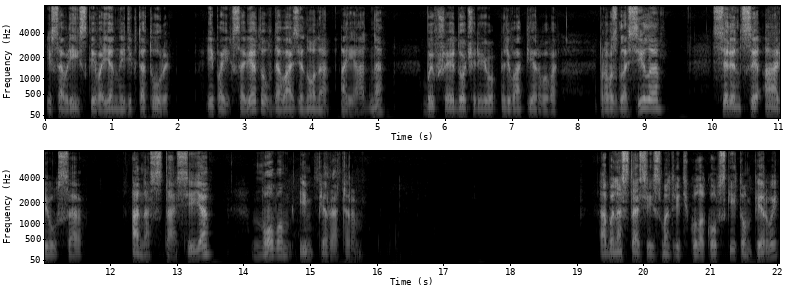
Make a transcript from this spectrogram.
и саврийской военной диктатуры, и по их совету вдова Зенона Ариадна, бывшая дочерью Льва I, провозгласила Селенциариуса Анастасия новым императором. Об Анастасии смотрите Кулаковский, том 1,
